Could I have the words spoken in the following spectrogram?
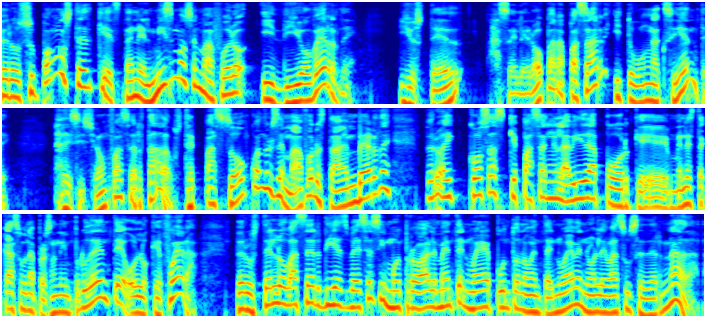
Pero suponga usted que está en el mismo semáforo y dio verde. Y usted aceleró para pasar y tuvo un accidente. La decisión fue acertada. Usted pasó cuando el semáforo estaba en verde, pero hay cosas que pasan en la vida porque, en este caso, una persona imprudente o lo que fuera. Pero usted lo va a hacer 10 veces y muy probablemente 9.99 no le va a suceder nada.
